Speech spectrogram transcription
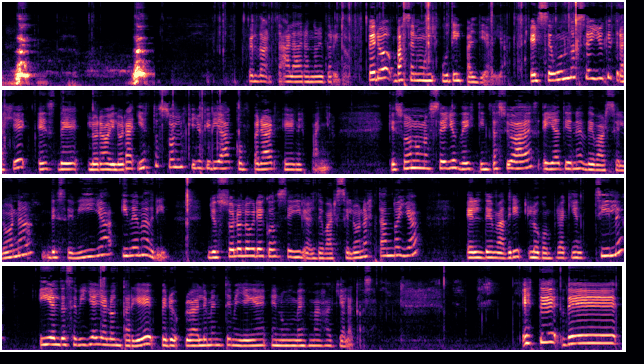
Perdón, estaba ladrando mi perrito. Pero va a ser muy útil para el día a día. El segundo sello que traje es de Lora Bailora y estos son los que yo quería comprar en España que son unos sellos de distintas ciudades. Ella tiene de Barcelona, de Sevilla y de Madrid. Yo solo logré conseguir el de Barcelona estando allá, el de Madrid lo compré aquí en Chile y el de Sevilla ya lo encargué, pero probablemente me llegue en un mes más aquí a la casa. Este de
